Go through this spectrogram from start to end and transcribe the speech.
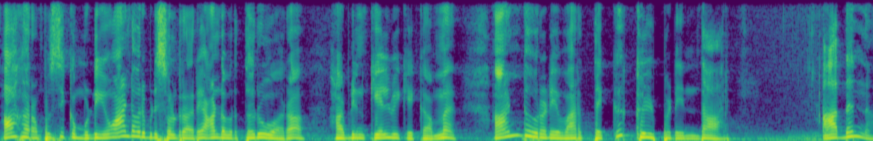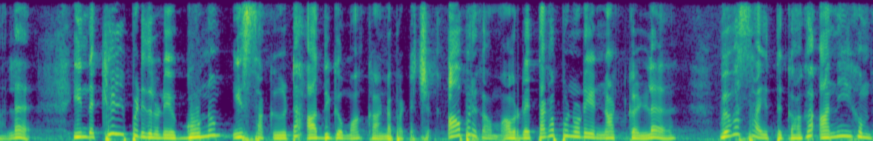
ஆகாரம் புசிக்க முடியும்? ஆண்டவர் இப்படி சொல்கிறாரு ஆண்டவர் தருவாரா? அப்படின்னு கேள்வி கேட்காம ஆண்டவருடைய வார்த்தைக்கு கீழ்ப்படிந்தார். அதனால் இந்த கீழ்ப்படிதலுடைய குணம் ஈசாக்குகிட்ட அதிகமாக காணப்பட்டுச்சு. ஆபிரகாம் அவருடைய தகப்பனுடைய நாட்களில் விவசாயத்துக்காக அநேகம்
